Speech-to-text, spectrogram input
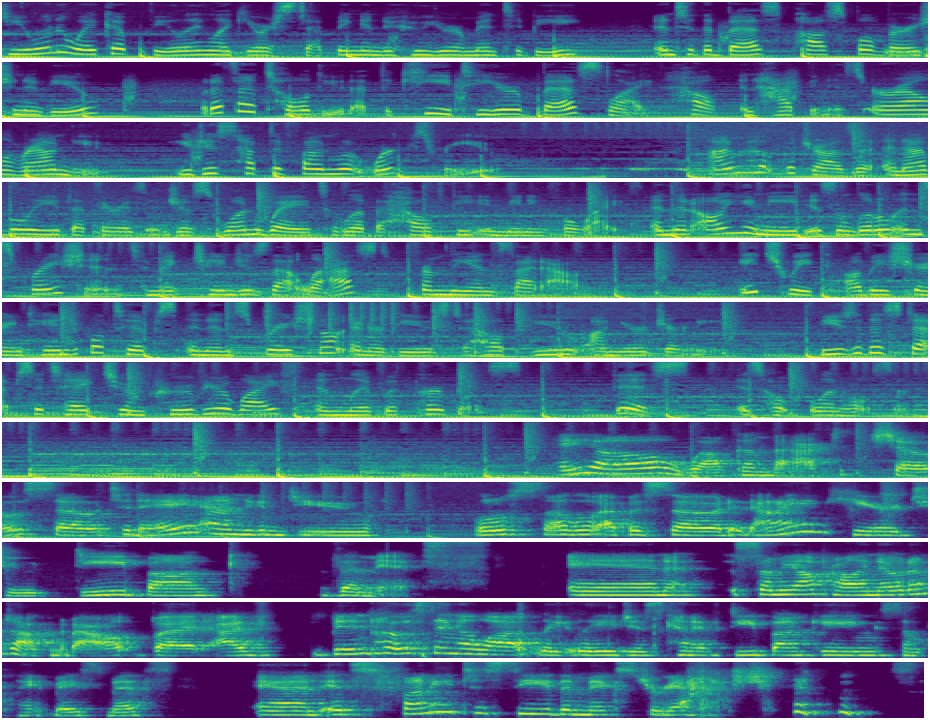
Do you want to wake up feeling like you are stepping into who you are meant to be, into the best possible version of you? What if I told you that the key to your best life, health, and happiness are all around you? You just have to find what works for you. I'm Hope Pedraza, and I believe that there isn't just one way to live a healthy and meaningful life, and that all you need is a little inspiration to make changes that last from the inside out. Each week, I'll be sharing tangible tips and inspirational interviews to help you on your journey. These are the steps to take to improve your life and live with purpose. This is Hopeful and Wholesome. Hey, y'all, welcome back to the show. So, today I'm going to do a little solo episode, and I am here to debunk the myths. And some of y'all probably know what I'm talking about, but I've been posting a lot lately, just kind of debunking some plant based myths. And it's funny to see the mixed reactions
